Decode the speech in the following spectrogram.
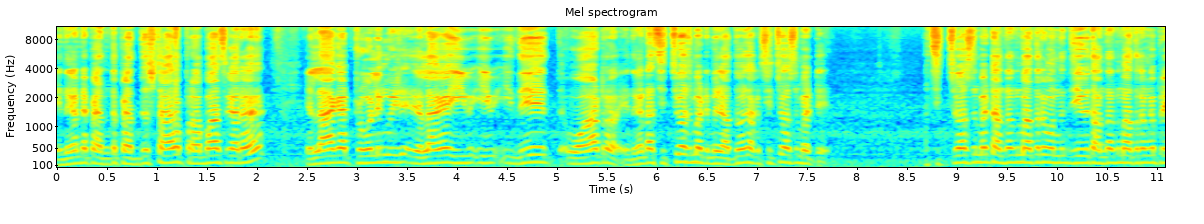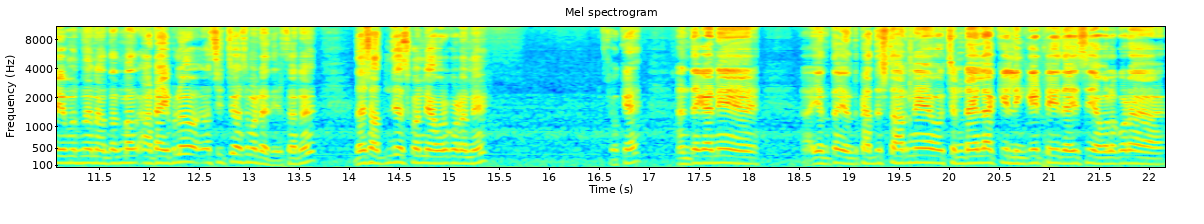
ఎందుకంటే పెద్ద పెద్ద స్టార్ ప్రభాస్ గారు ఇలాగ ట్రోలింగ్ ఇలాగ ఇదే వాటర్. ఎందుకంటే ఆ సిచ్యువేషన్ బట్టి మీరు అర్థం అక్కడ సిచ్యువేషన్ బట్టి. ఆ సిచ్యువేషన్ బట్టి అంతంత మాత్రం ఉంది జీవితం అంతంత మాత్రంగా ప్రేమ ఉంటుందని అంతంత ఆ టైప్లో సిచ్యువేషన్ బట్టి అది. సరే దశ అర్థం చేసుకోండి ఎవరు కూడా ఓకే? అంతేగాని ఎంత ఎంత పెద్ద స్టార్ని ఒక చిన్న డైలాగ్కి లింక్ ఎట్టి దయచేసి ఎవరు కూడా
